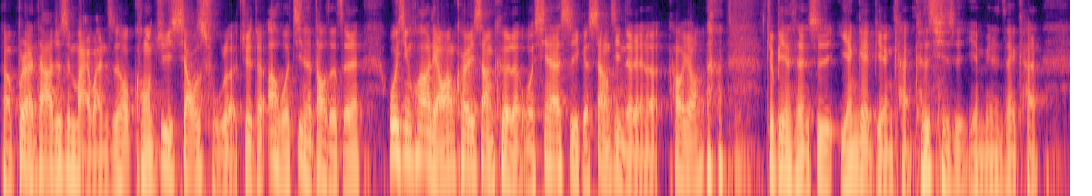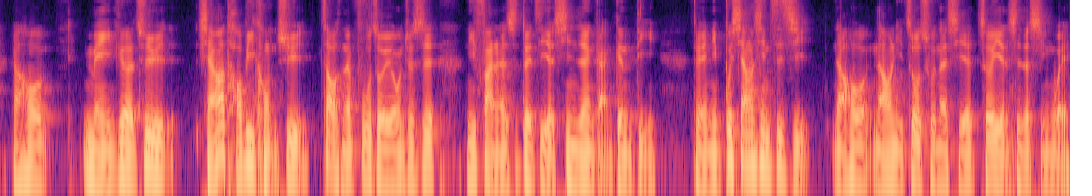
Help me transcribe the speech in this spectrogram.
啊！不然大家就是买完之后恐惧消除了，觉得啊，我尽了道德责任，我已经花了两万块去上课了，我现在是一个上进的人了，靠腰 就变成是演给别人看。可是其实也没人在看。然后每一个去想要逃避恐惧造成的副作用，就是你反而是对自己的信任感更低，对，你不相信自己，然后然后你做出那些遮掩式的行为。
